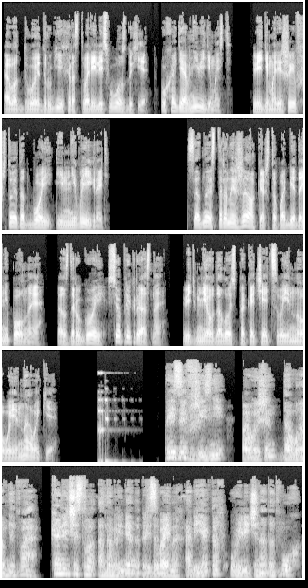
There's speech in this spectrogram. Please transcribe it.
а вот двое других растворились в воздухе, уходя в невидимость, видимо, решив, что этот бой им не выиграть. С одной стороны, жалко, что победа неполная, а с другой — все прекрасно, ведь мне удалось прокачать свои новые навыки. Призыв жизни повышен до уровня 2. Количество одновременно призываемых объектов увеличено до 2.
